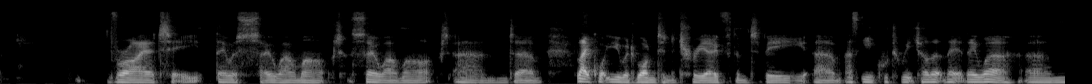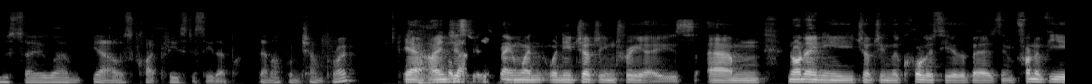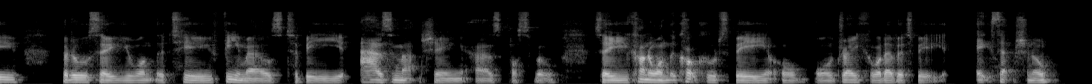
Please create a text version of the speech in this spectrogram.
variety, they were so well marked, so well marked, and um, like what you would want in a trio for them to be um, as equal to each other, they they were. Um, so um, yeah, I was quite pleased to see that them up on Champ Row. Yeah, i'm just explain when when you're judging trios, um, not only judging the quality of the birds in front of you, but also you want the two females to be as matching as possible. So you kind of want the cockerel to be, or or drake or whatever, to be exceptional.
